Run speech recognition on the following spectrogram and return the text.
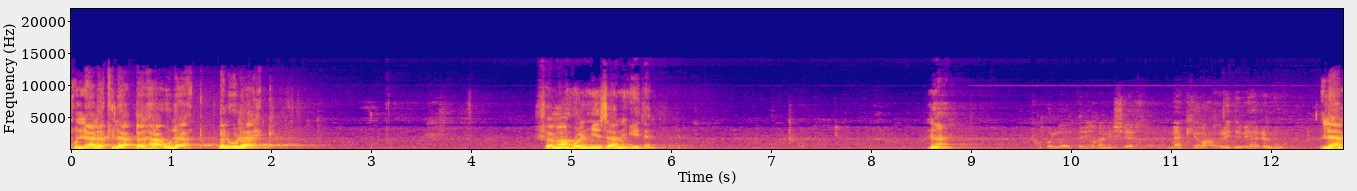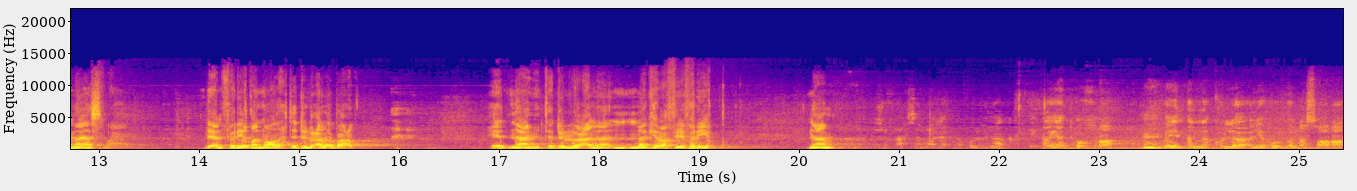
قلنا لك لا بل هؤلاء بل أولئك. فما هو الميزان إذن؟ نعم. أقول فريقا يا شيخ نكرة أريد بها العموم. لا ما يصلح. لأن فريقا واضح تدل على بعض. هي نعم تدل على نكرة في فريق. نعم. هناك آيات أخرى تبين أن كل اليهود والنصارى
